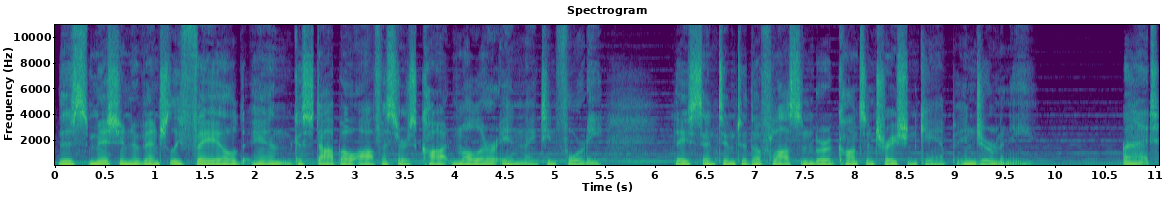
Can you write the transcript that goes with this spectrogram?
This mission eventually failed, and Gestapo officers caught Mueller in 1940. They sent him to the Flossenburg concentration camp in Germany. But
